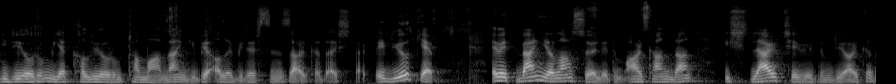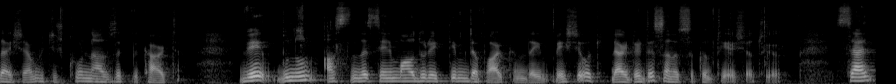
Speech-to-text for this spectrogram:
gidiyorum ya kalıyorum tamamen gibi alabilirsiniz arkadaşlar. Ve diyor ki evet ben yalan söyledim arkandan işler çevirdim diyor arkadaşlar. Müthiş kurnazlık bir kartı. Ve bunun aslında seni mağdur ettiğimi de farkındayım. Beşli vakitlerdir de sana sıkıntı yaşatıyorum. Sen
